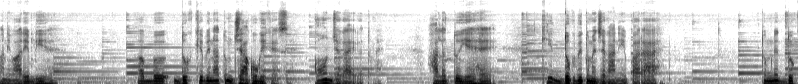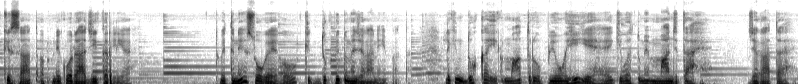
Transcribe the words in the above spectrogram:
अनिवार्य भी है। अब दुख के बिना तुम जागोगे कैसे? कौन जगाएगा तुम्हें? हालत तो यह है कि दुख भी तुम्हें जगा नहीं पा रहा है। तुमने दुख के साथ अपने को राज़ी कर लिया है। तुम इतने सो गए हो कि दुख भी तुम्हें जगा नहीं पाता। लेकिन दुख का एकमात्र उपयोग ही ये है कि वह तुम्हें मांझता है, जगाता है।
